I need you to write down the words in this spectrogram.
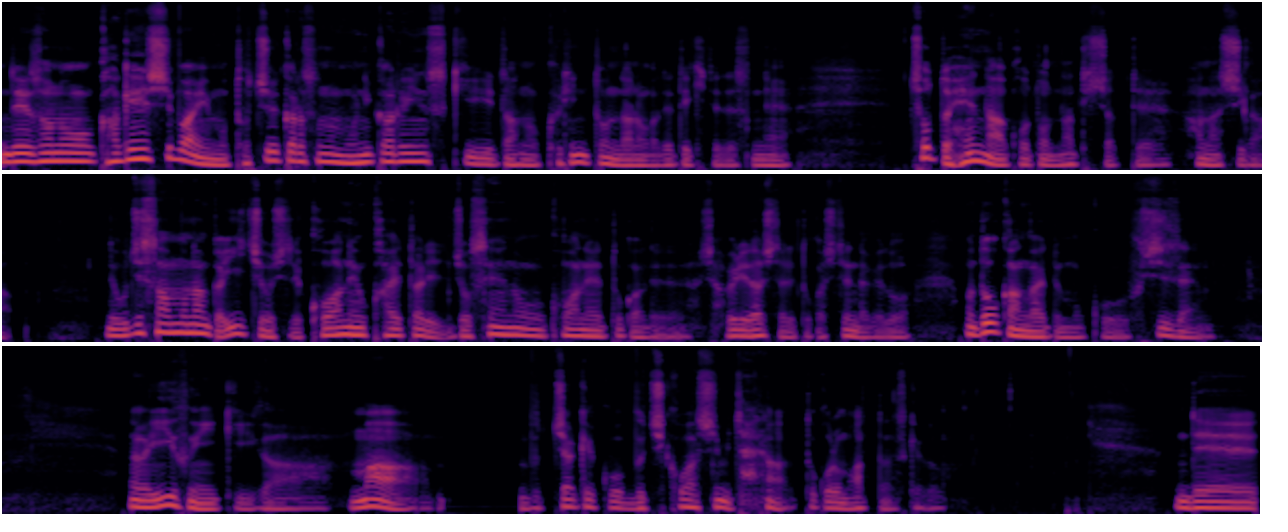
で、その影芝居も途中からそのモニカ・ルインスキーだの、クリントンだのが出てきてですね、ちょっと変なことになってきちゃって、話が。でおじさんもなんかいい調子で小姉を変えたり女性の小姉とかで喋り出したりとかしてんだけど、まあ、どう考えてもこう不自然なんかいい雰囲気がまあぶっちゃけこうぶち壊しみたいなところもあったんですけどで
